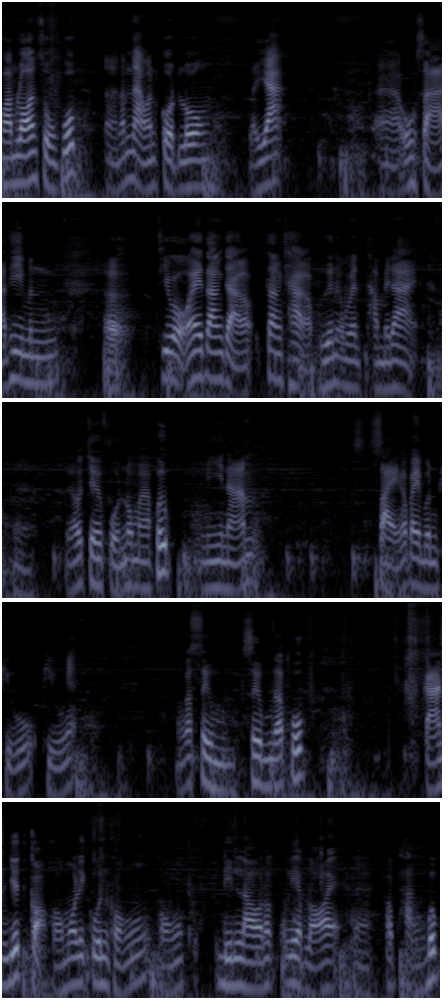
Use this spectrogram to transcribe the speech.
ความร้อนสูงปุ๊บน้ำหนักมันกดลงระยะอองศาที่มันที่บอกให้ตั้งจากตั้งฉากกับพื้นมันทำไม่ได้ แล้วเจอฝนลงมาปุ๊บมีน้ำใส่เข้าไปบนผิวผิวเนี้ยมันก็ซึมซึมแล้วปุ๊บการยึดเกาะของโมเลกุลของของดินเราแล้วเรียบร้อยนะเขาพังปุ๊บ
